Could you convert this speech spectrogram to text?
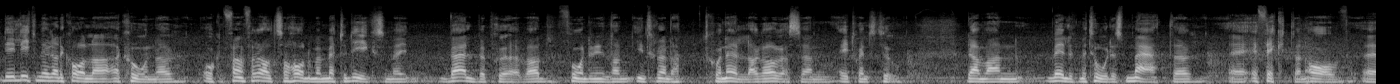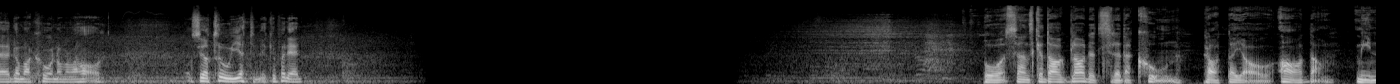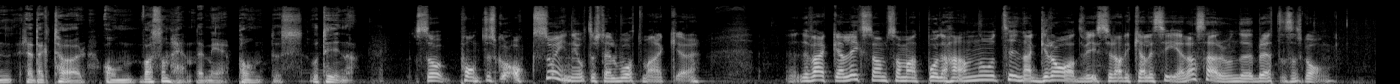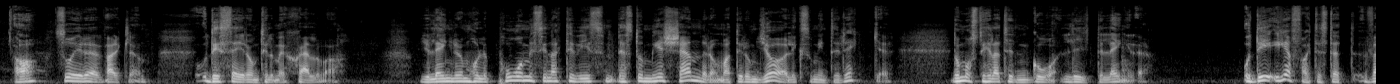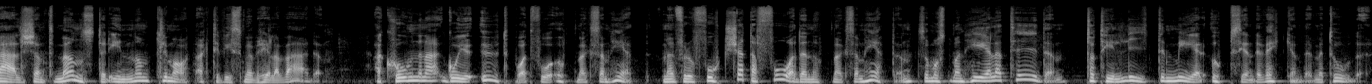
Det är lite mer radikala aktioner och framförallt så har de en metodik som är välbeprövad från den internationella rörelsen A22 där man väldigt metodiskt mäter effekten av de aktioner man har. Så jag tror jättemycket på det. På Svenska Dagbladets redaktion pratar jag och Adam, min redaktör, om vad som händer med Pontus och Tina. Så Pontus går också in i Återställ våtmarker. Det verkar liksom som att både han och Tina gradvis radikaliseras här under berättelsens gång. Ja, så är det verkligen. Och det säger de till och med själva. Ju längre de håller på med sin aktivism, desto mer känner de att det de gör liksom inte räcker. De måste hela tiden gå lite längre. Och det är faktiskt ett välkänt mönster inom klimataktivism över hela världen. Aktionerna går ju ut på att få uppmärksamhet, men för att fortsätta få den uppmärksamheten så måste man hela tiden ta till lite mer uppseendeväckande metoder.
